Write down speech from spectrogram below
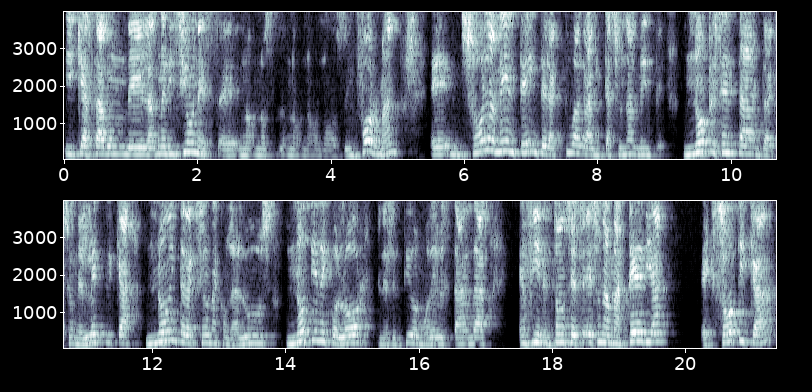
y que hasta donde las mediciones eh, nos, informan, eh, solamente interactúa gravitacionalmente, no presenta interacción eléctrica, no interacciona con la luz, no tiene color en el sentido del modelo estándar, en fin, entonces es una materia exótica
